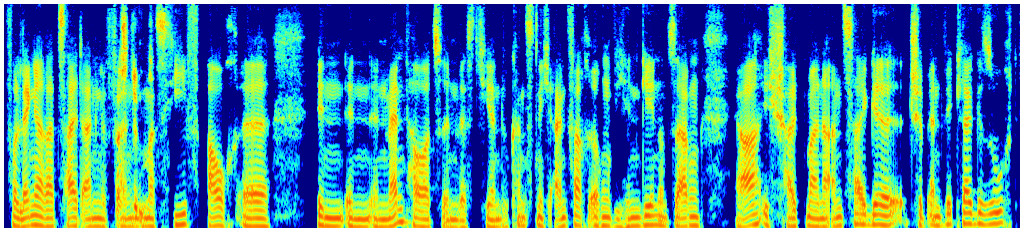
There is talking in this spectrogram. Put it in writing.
vor längerer Zeit angefangen, massiv auch äh, in, in, in Manpower zu investieren. Du kannst nicht einfach irgendwie hingehen und sagen, ja, ich schalte mal eine Anzeige, Chip-Entwickler gesucht.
